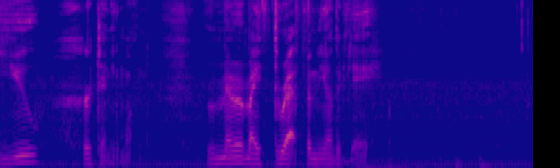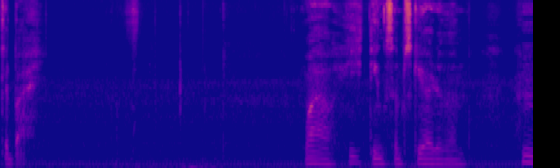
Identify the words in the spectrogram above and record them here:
you hurt anyone, remember my threat from the other day. Goodbye. Wow, he thinks I'm scared of him. Hmm.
